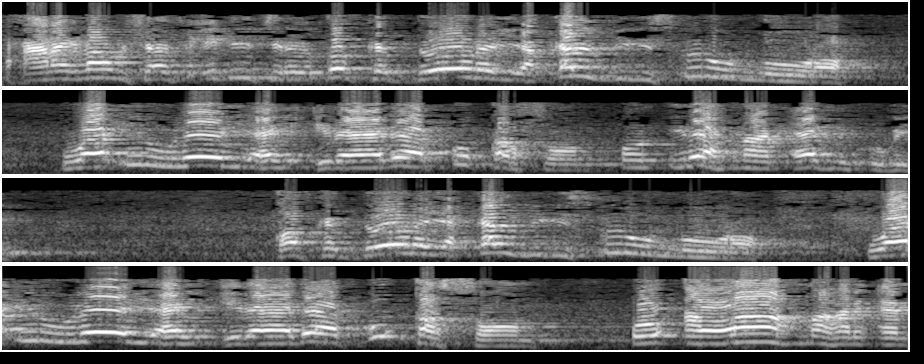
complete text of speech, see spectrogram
waxaana imaamu shaafici dhihi jiray qofka doonaya qalbigiis inuu nuuro waa inuu leeyahay cibaadaad u qarsoon oon ilaah maahan aadmigu ogeyn. Qofka doonaya qalbigiis inuu nuuro waa inuu leeyahay cibaadaad u qarsoon oo allaah maahan aan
